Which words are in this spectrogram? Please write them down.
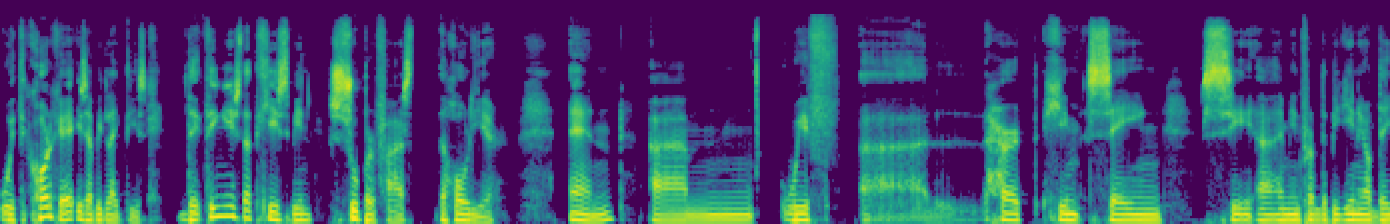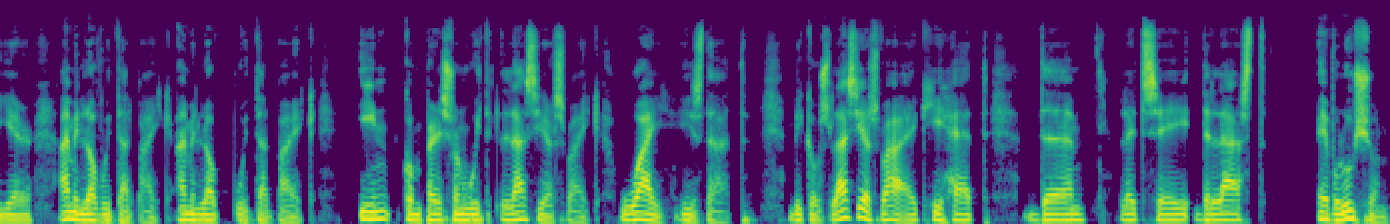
with Jorge is a bit like this. The thing is that he's been super fast the whole year, and um, we've uh, heard him saying see uh, i mean from the beginning of the year i'm in love with that bike. I'm in love with that bike in comparison with last year's bike. Why is that? Because last year's bike he had the let's say the last evolution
